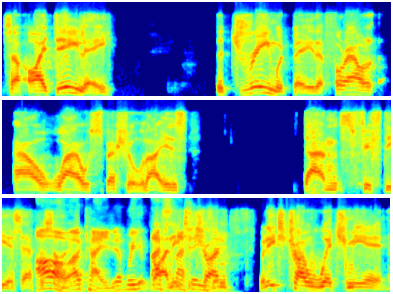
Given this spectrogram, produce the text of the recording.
So ideally, the dream would be that for our our Wales special, that is Dan's 50th episode. Oh, okay. We, that's, I need to easy. try and we need to try and wedge me in,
